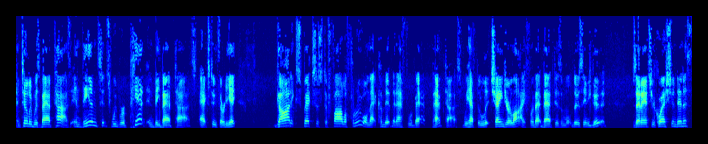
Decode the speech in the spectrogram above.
until he was baptized. And then since we repent and be baptized, Acts 2:38, God expects us to follow through on that commitment after we're ba- baptized. We have to change our life or that baptism won't do us any good. Does that answer your question, Dennis?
